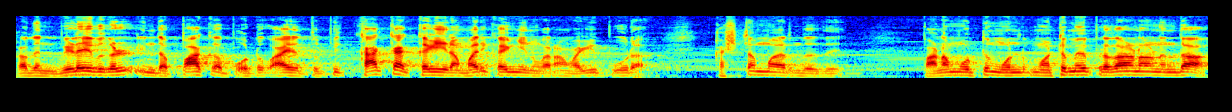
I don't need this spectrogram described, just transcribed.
அதன் விளைவுகள் இந்த பாக்கை போட்டு வாயில் துப்பி காக்கா கழிகிற மாதிரி கழிஞ்சின்னு வரான் வழி பூரா. கஷ்டமாக இருந்தது. பணம் மட்டும் ஒன்று மட்டுமே பிரதானம் இருந்தால்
